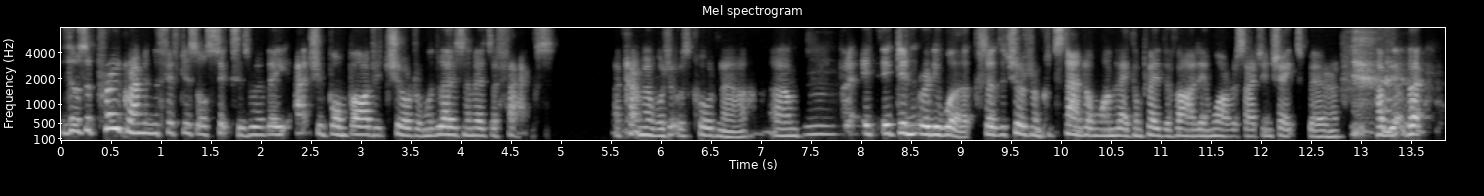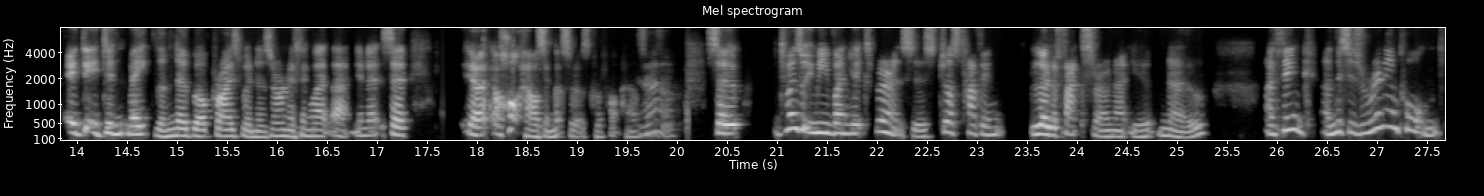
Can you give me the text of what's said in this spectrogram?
there was a program in the 50s or 60s where they actually bombarded children with loads and loads of facts I can't remember what it was called now. Um, mm. But it, it didn't really work. So the children could stand on one leg and play the violin while reciting Shakespeare. And have the, but it, it didn't make them Nobel Prize winners or anything like that. You know, so yeah, a hot housing. That's what it's called, hot housing. Oh. So it depends what you mean by new experiences. Just having a load of facts thrown at you, no. I think, and this is really important,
